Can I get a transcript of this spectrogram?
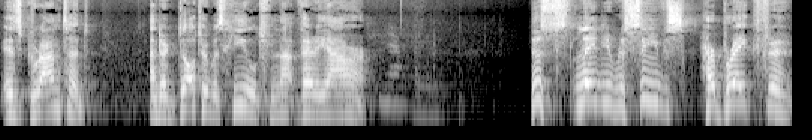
is granted and her daughter was healed from that very hour. This lady receives her breakthrough.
